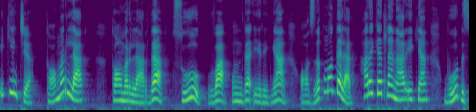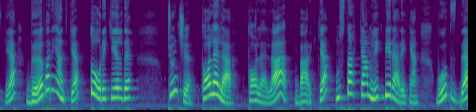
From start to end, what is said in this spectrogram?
Ikkinchi tomirlar. Tomirlarda suv va unda erigan oziq moddalar harakatlanar ekan. Bu bizga d variantga to'g'ri keldi. Uchinchi tolalar. Tolalar bargga mustahkamlik berar ekan. Bu bizda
